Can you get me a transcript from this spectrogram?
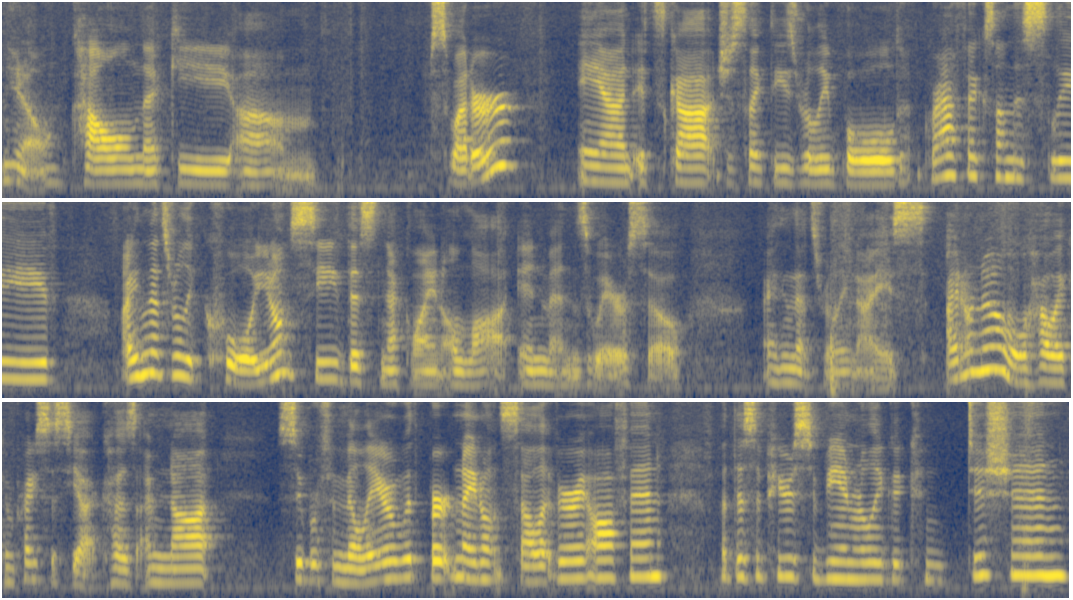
you know, cowl necky um, sweater. And it's got just like these really bold graphics on the sleeve. I think that's really cool. You don't see this neckline a lot in menswear, so I think that's really nice. I don't know how I can price this yet because I'm not super familiar with Burton. I don't sell it very often, but this appears to be in really good condition.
